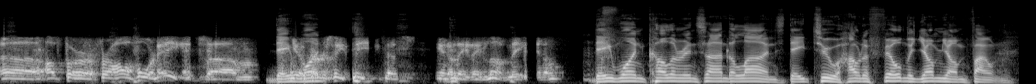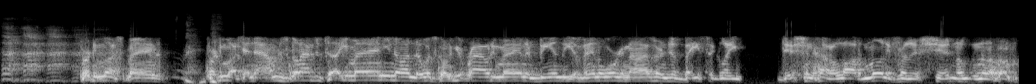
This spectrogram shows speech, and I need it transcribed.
uh, for for all four days. Um, Day you one- courtesy of me, because you know they, they love me. You know. Day one, color inside the lines. Day two, how to fill the yum yum fountain. Pretty much, man. Pretty much. And I'm just gonna have to tell you, man. You know, I know it's gonna get rowdy, man, and being the event organizer and just basically dishing out a lot of money for this shit. No, no,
